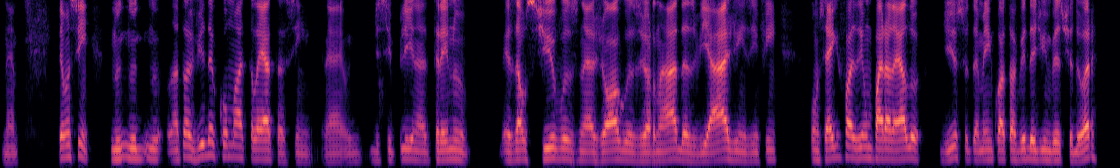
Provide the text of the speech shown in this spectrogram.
né? Então, assim, no, no, na tua vida como atleta, assim, né, disciplina, treino exaustivos, né, jogos, jornadas, viagens, enfim, consegue fazer um paralelo disso também com a tua vida de investidor?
